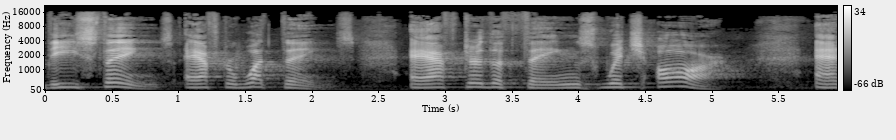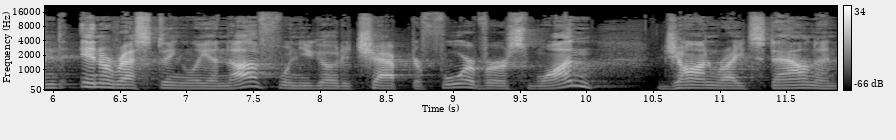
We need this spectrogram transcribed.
these things. After what things? After the things which are. And interestingly enough, when you go to chapter 4, verse 1, John writes down, and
